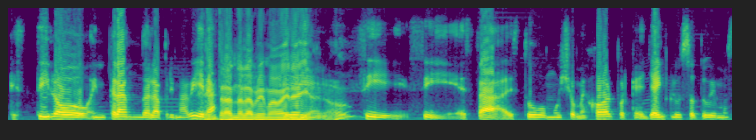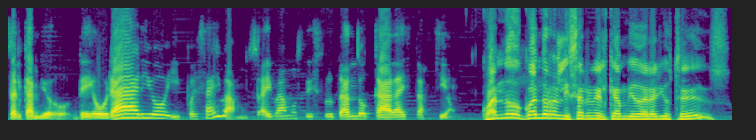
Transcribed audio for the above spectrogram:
estilo entrando a la primavera. Entrando a la primavera ya, ¿no? Sí, sí, está, estuvo mucho mejor porque ya incluso tuvimos el cambio de horario y pues ahí vamos, ahí vamos disfrutando cada estación. ¿Cuándo, ¿cuándo realizaron el cambio de horario ustedes?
